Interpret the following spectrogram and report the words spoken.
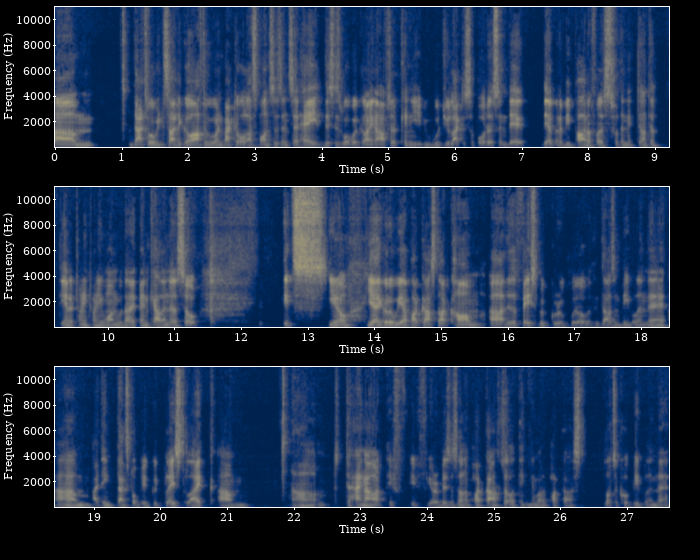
um, that's where we decided to go after. We went back to all our sponsors and said, "Hey, this is what we're going after. Can you would you like to support us?" And they they're going to be part of us for the until the end of 2021 with our event calendar. So it's you know yeah go to wearepodcast.com uh there's a facebook group with over 2000 people in there um i think that's probably a good place to like um um to hang out if if you're a business owner podcast or thinking about a podcast lots of cool people in there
